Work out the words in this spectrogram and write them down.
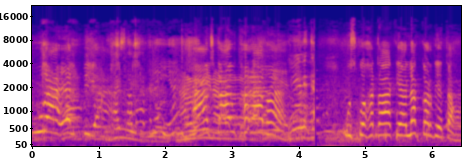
पूरा हेल्प दिया ऐसा बात नहीं है। आज का खराब है। उसको हटा के अलग कर देता है।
